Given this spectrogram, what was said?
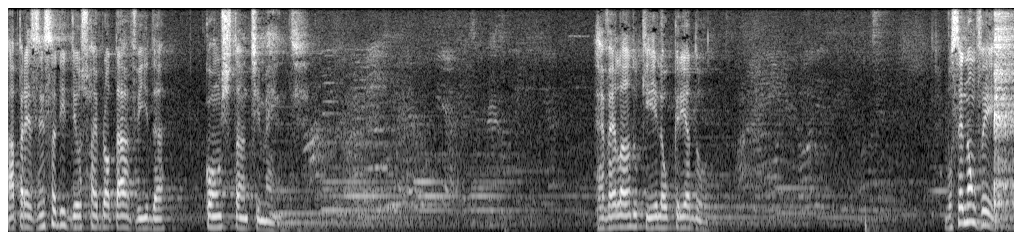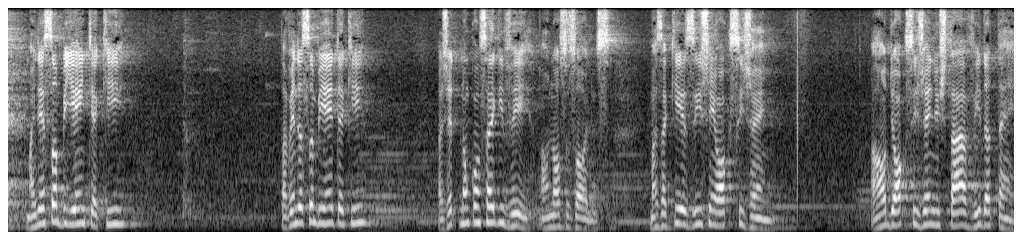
a presença de Deus vai brotar vida constantemente. Revelando que Ele é o Criador. Você não vê, mas nesse ambiente aqui, está vendo esse ambiente aqui? A gente não consegue ver aos nossos olhos, mas aqui existe oxigênio. Onde oxigênio está, a vida tem.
